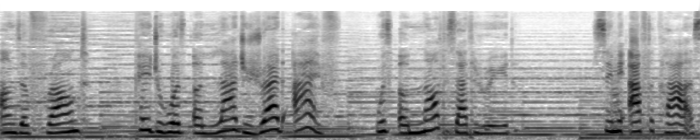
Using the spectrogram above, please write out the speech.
On the front page was a large red F with a note that read, See me after class.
